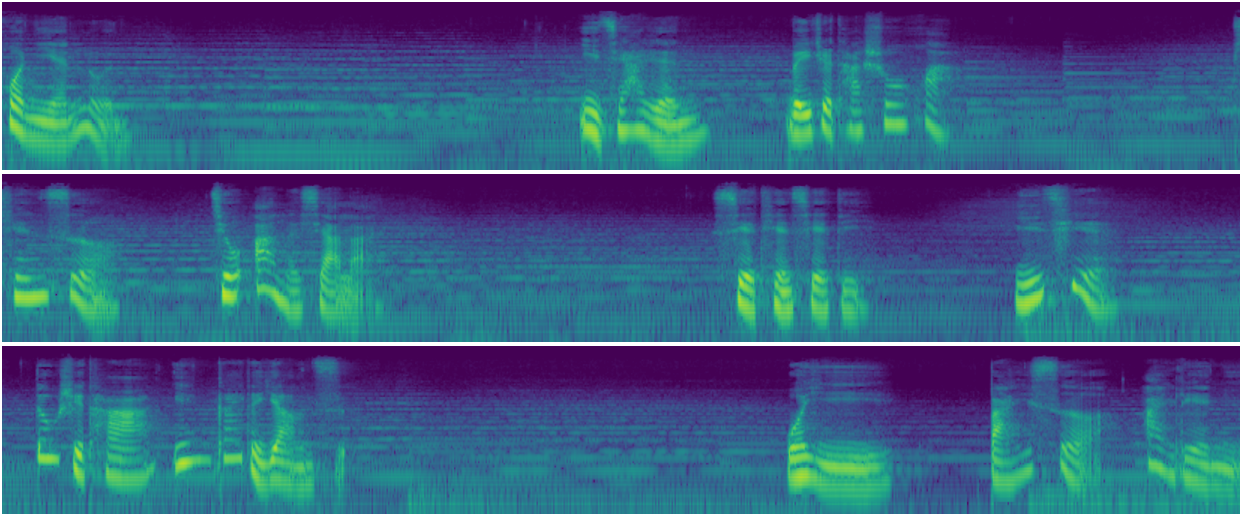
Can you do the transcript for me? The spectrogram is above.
或年轮。一家人围着他说话，天色就暗了下来。谢天谢地。一切都是他应该的样子。我以白色爱恋你，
